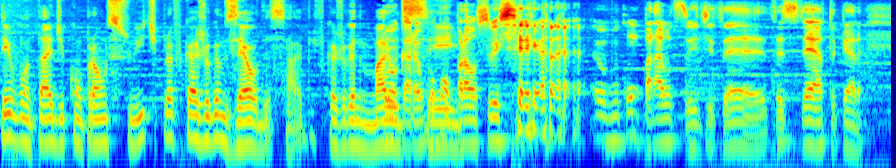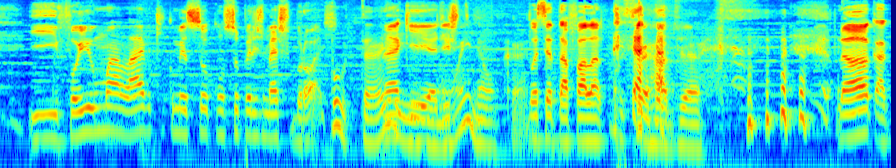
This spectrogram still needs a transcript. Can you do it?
tenho vontade de comprar um Switch pra ficar jogando Zelda, sabe? Ficar jogando Mario Pô, cara, eu vou comprar um Switch, tá ligado? Eu vou comprar um Switch, isso é, isso é certo, cara. E foi uma live que começou com Super Smash Bros. Puta, aí, É que a não, gente- aí não, cara. Você tá falando. Isso foi errado já. Não, cara.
